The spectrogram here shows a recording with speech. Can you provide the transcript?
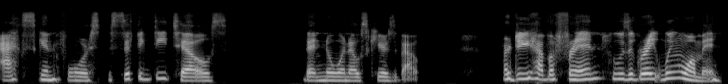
asking for specific details that no one else cares about? Or do you have a friend who is a great wing woman,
